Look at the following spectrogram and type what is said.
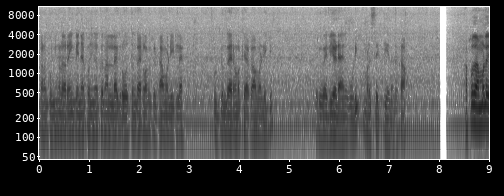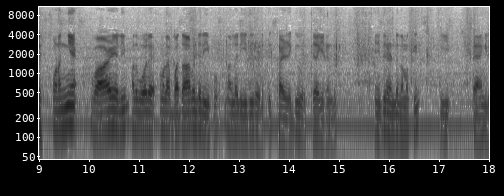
കാരണം കുഞ്ഞുങ്ങൾ ഇറങ്ങിക്കഴിഞ്ഞാൽ കുഞ്ഞുങ്ങൾക്ക് നല്ല ഗ്രോത്തും കാര്യങ്ങളൊക്കെ കിട്ടാൻ വേണ്ടിയിട്ടുള്ള ഫുഡും കാര്യങ്ങളൊക്കെ ആക്കാൻ വേണ്ടിയിട്ട് ഒരു വലിയ ടാങ്ക് കൂടി നമ്മൾ സെറ്റ് ചെയ്യുന്നുണ്ട് കേട്ടോ അപ്പോൾ നമ്മൾ ഉണങ്ങിയ വാഴയിലയും അതുപോലെ നമ്മളെ ബദാമിന്റെ ലീഫും നല്ല രീതിയിൽ എടുത്ത് കഴുകി വൃത്തിയാക്കിയിട്ടുണ്ട്. ഇത് രണ്ടും നമുക്ക് ഈ ടാങ്കിൽ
